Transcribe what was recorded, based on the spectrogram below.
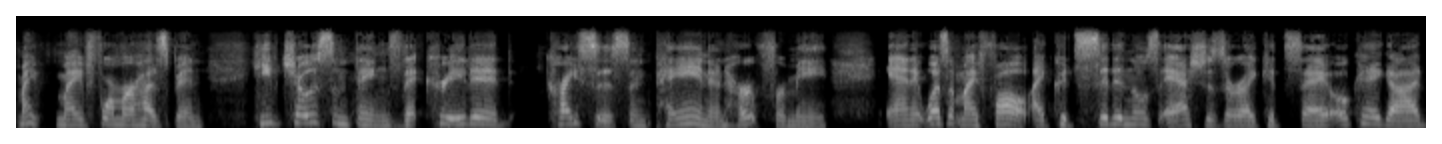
my my former husband he chose some things that created crisis and pain and hurt for me and it wasn't my fault. I could sit in those ashes or i could say okay god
